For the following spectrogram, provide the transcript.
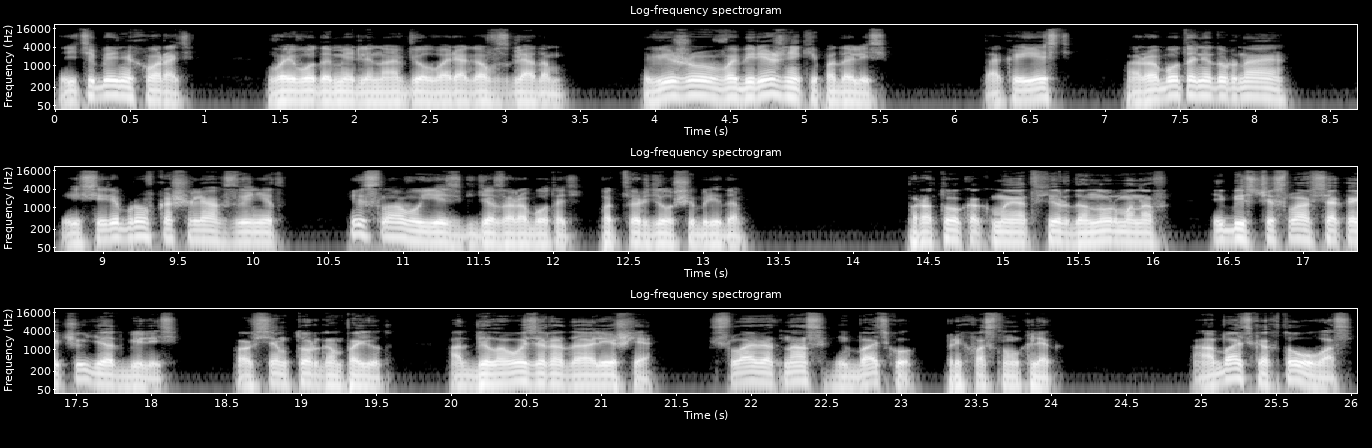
«И тебе не хворать. Воевода медленно обвел варягов взглядом. «Вижу, в обережники подались». «Так и есть. Работа не дурная. И серебро в кошелях звенит. И славу есть где заработать», — подтвердил Шибрида. «Про то, как мы от Хирда Нурманов и без числа всякой чуди отбились. По всем торгам поют. От Белоозера до Олешья. Славят нас и батьку», — прихвастнул Клек. «А батька кто у вас?»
